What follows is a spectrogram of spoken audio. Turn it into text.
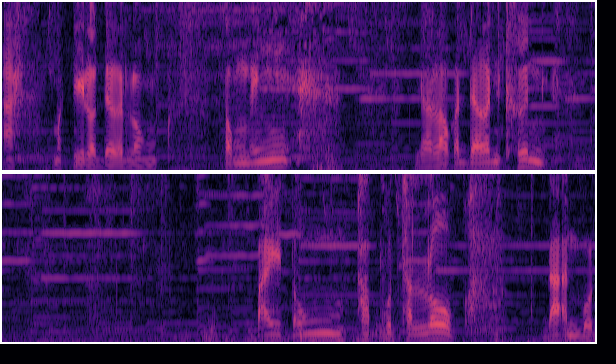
อะเมื่อกี้เราเดินลงตรงนี้ เดี๋ยวเราก็เดินขึ้น ไปตรงพระพุทธรูปด้านบน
